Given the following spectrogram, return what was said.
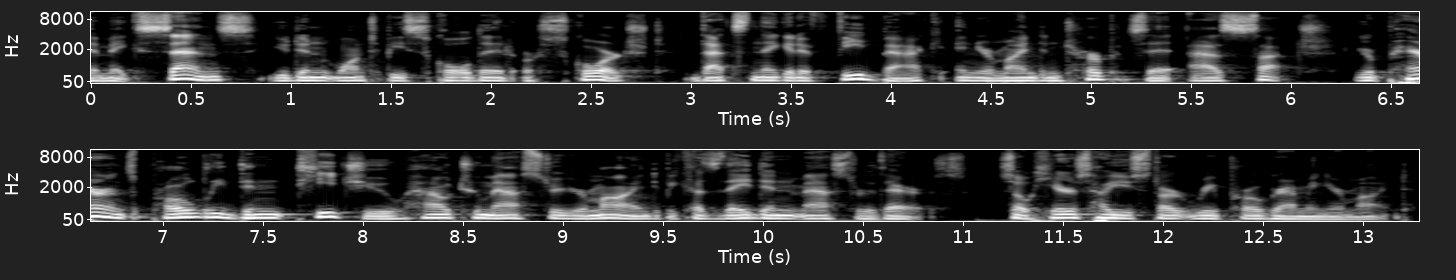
That makes sense. You didn't want to be scolded or scorched. That's negative feedback, and your mind interprets it as such. Your parents probably didn't teach you how to master your mind because they didn't master theirs. So here's how you start reprogramming your mind.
